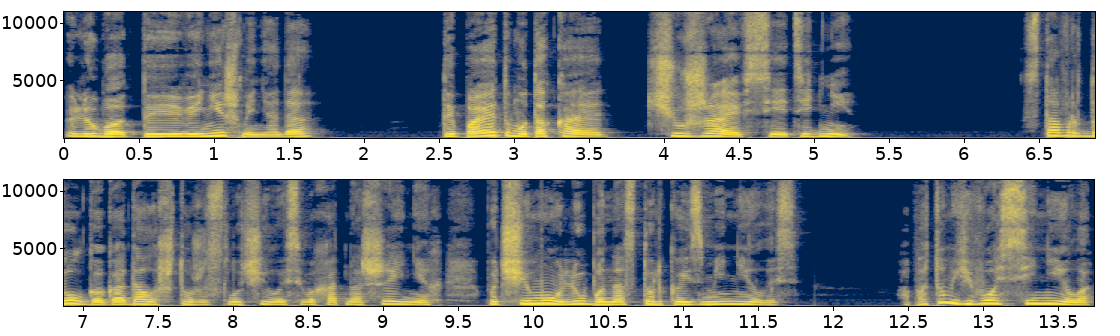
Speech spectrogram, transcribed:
«Люба, ты винишь меня, да? Ты поэтому такая чужая все эти дни?» Ставр долго гадал, что же случилось в их отношениях, почему Люба настолько изменилась. А потом его осенило,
